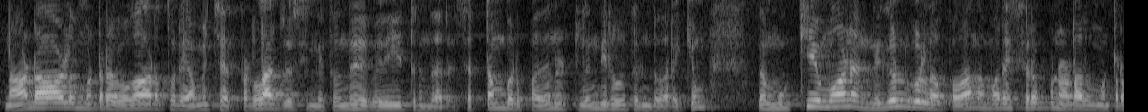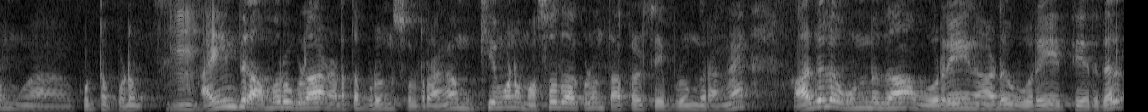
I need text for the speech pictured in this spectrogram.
நாடாளுமன்ற விவகாரத்துறை அமைச்சர் பிரகலாத் ஜோஷி நேற்று வந்து வெளியிட்டிருந்தார். செப்டம்பர் பதினெட்டுலேருந்து இருபத்தி ரெண்டு வரைக்கும் இந்த முக்கியமான நிகழ்வுகள் அப்பதான் இந்த மாதிரி சிறப்பு நாடாளுமன்றம் கூட்டப்படும். ஐந்து அமர்வுகளா நடத்தப்படும்னு சொல்றாங்க. முக்கியமான மசோதாக்களும் தாக்கல் செய்யப்படுங்கிறாங்க அதுல ஒண்ணுதான் ஒரே நாடு ஒரே தேர்தல்.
